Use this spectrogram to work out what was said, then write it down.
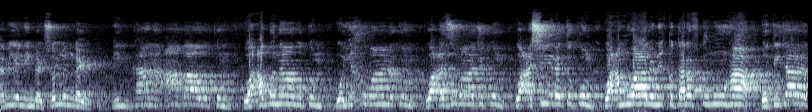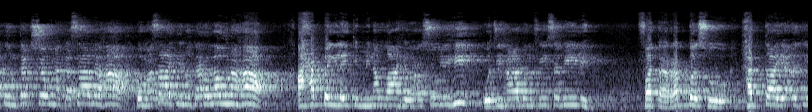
நபியே நீங்கள் சொல்லுங்கள் இன் கான ஆபாவுக்கும் வ அப்னாவுக்கும் வ இஹ்வானுக்கும் வ அஸ்வாஜுக்கும் வ அஷீரத்துக்கும் வ அம்வாலு நிக்கு தரஃப்துமூஹா வ திஜாரத்துன் தக்ஷவுன கசாதஹா வ மசாகினு தரலவுனஹா அஹப்ப இலைக்கும் மினல்லாஹி வ ரசூலிஹி வ ஜிஹாதுன் ஃபீ சபீலிஹி ஃபதரப்பசு ஹத்தா யஅதி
